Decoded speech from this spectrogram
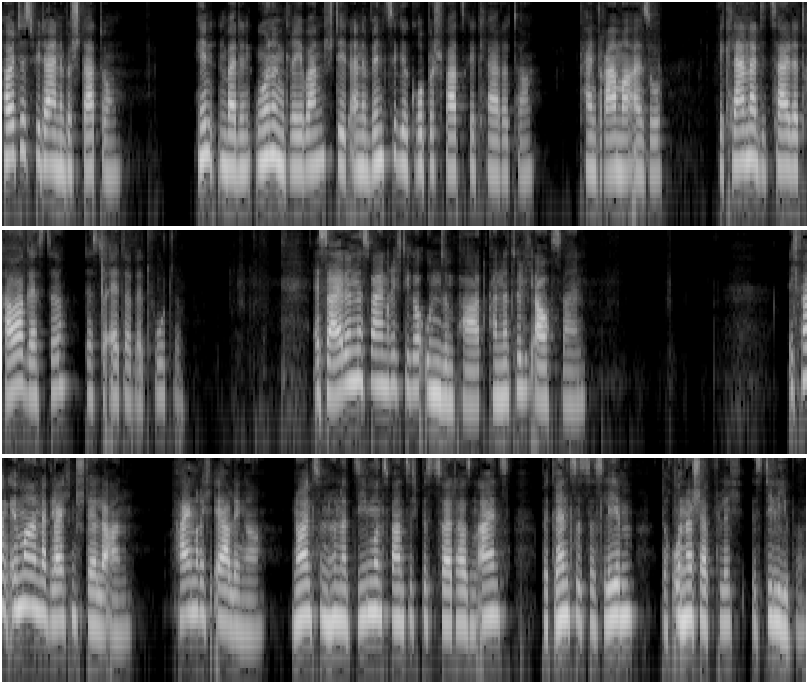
Heute ist wieder eine Bestattung. Hinten bei den Urnengräbern steht eine winzige Gruppe Schwarzgekleideter. Kein Drama also. Je kleiner die Zahl der Trauergäste, desto älter der Tote. Es sei denn, es war ein richtiger Unsympath, kann natürlich auch sein. Ich fange immer an der gleichen Stelle an. Heinrich Erlinger, 1927 bis 2001, begrenzt ist das Leben, doch unerschöpflich ist die Liebe.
